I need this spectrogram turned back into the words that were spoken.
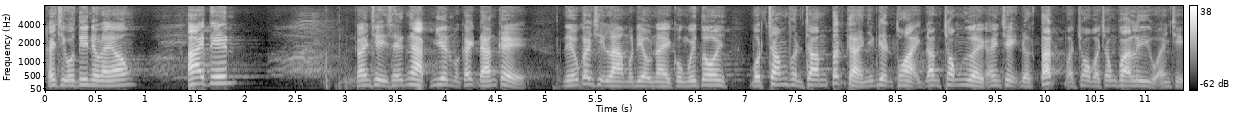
Các anh chị có tin điều này không? Ai tin các anh chị sẽ ngạc nhiên một cách đáng kể nếu các anh chị làm một điều này cùng với tôi 100% tất cả những điện thoại đang trong người các anh chị được tắt và cho vào trong vali của anh chị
